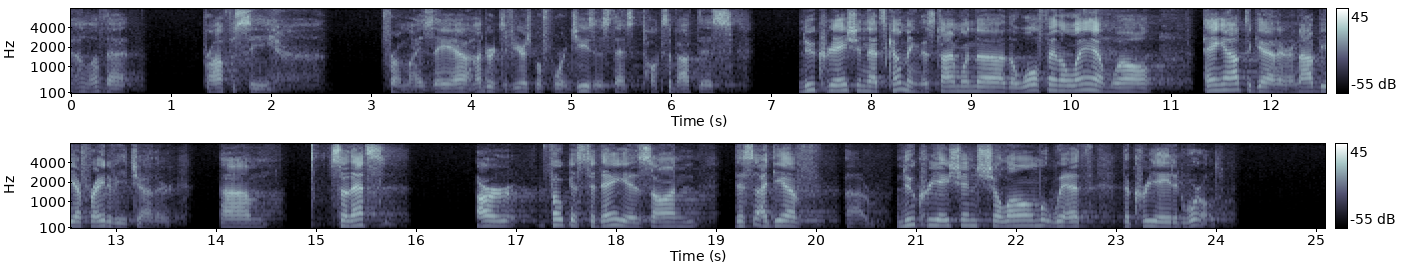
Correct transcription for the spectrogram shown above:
I love that prophecy from Isaiah hundreds of years before Jesus that talks about this new creation that's coming, this time when the, the wolf and the lamb will hang out together and not be afraid of each other. Um, so that's our focus today is on this idea of uh, new creation, shalom with the created world.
